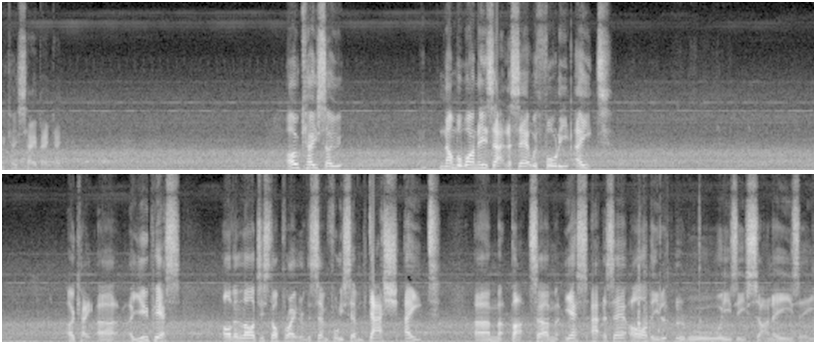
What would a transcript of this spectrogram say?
Okay, sorry about that. Okay, so number one is Atlas Air with 48. Okay, uh, a UPS are the largest operator of the 747-8. Um, but um, yes, Atlas Air are the... Ooh, easy, son, easy.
